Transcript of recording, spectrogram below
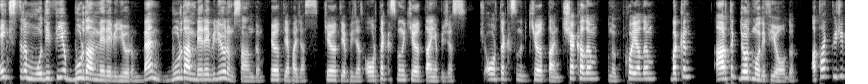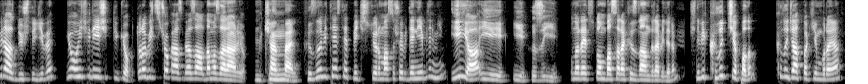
ekstra modifiye buradan verebiliyorum. Ben buradan verebiliyorum sandım. Kağıt yapacağız. Kağıt yapacağız. Orta kısmını kağıttan yapacağız. Şu orta kısmını bir kağıttan çakalım. Bunu koyalım. Bakın artık 4 modifiye oldu. Atak gücü biraz düştü gibi. Yo hiçbir değişiklik yok. Durability çok az bir azaldı ama zarar yok. Mükemmel. Hızını bir test etmek istiyorum aslında şöyle bir deneyebilir miyim? İyi ya iyi iyi iyi hızı iyi. Buna redstone basarak hızlandırabilirim. Şimdi bir kılıç yapalım. Kılıcı at bakayım buraya.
